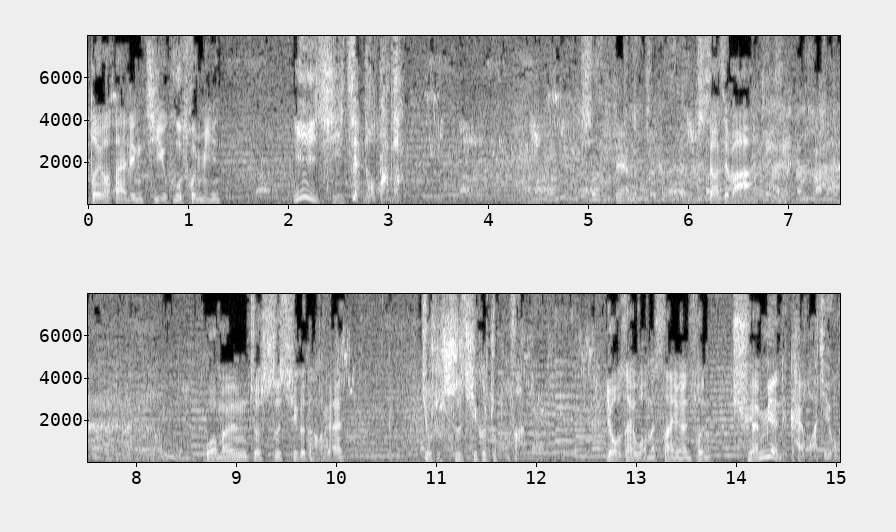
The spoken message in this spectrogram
都要带领几户村民一起建造大棚。是这样。乡亲们，我们这十七个党员就是十七颗种子，要在我们三元村全面的开花结果，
